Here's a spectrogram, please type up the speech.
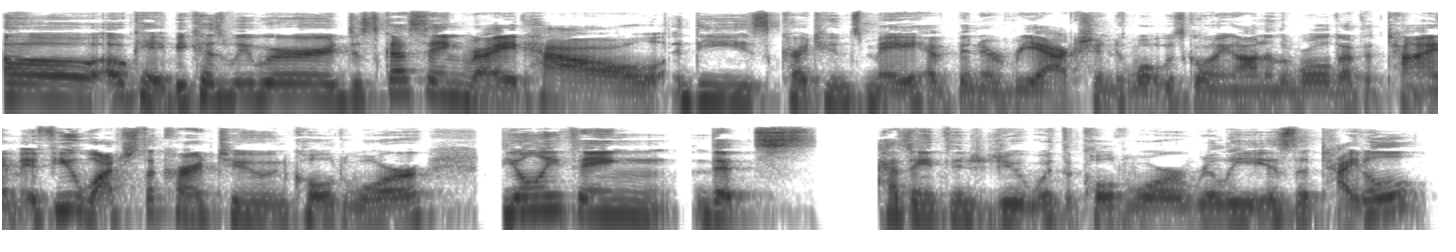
Oh, okay. Because we were discussing, right, how these cartoons may have been a reaction to what was going on in the world at the time. If you watch the cartoon Cold War, the only thing that's has anything to do with the Cold War really is the title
